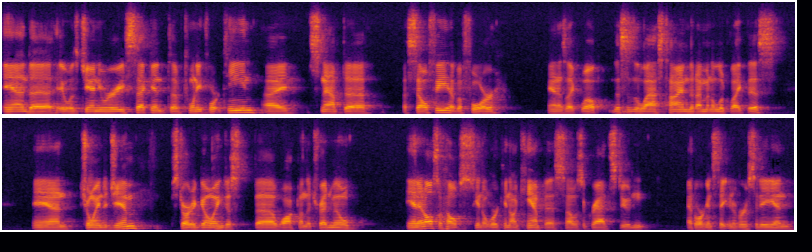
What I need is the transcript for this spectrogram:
And uh, it was January 2nd of 2014. I snapped a, a selfie, a before, and I was like, well, this is the last time that I'm going to look like this. And joined a gym, started going, just uh, walked on the treadmill. And it also helps, you know, working on campus. I was a grad student at Oregon State University, and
